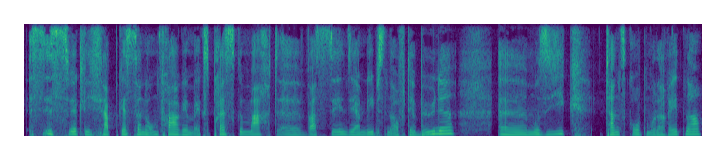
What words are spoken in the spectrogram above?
es ist wirklich, ich habe gestern eine Umfrage im Express gemacht, äh, was sehen Sie am liebsten auf der Bühne? Äh, Musik, Tanzgruppen oder Redner?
